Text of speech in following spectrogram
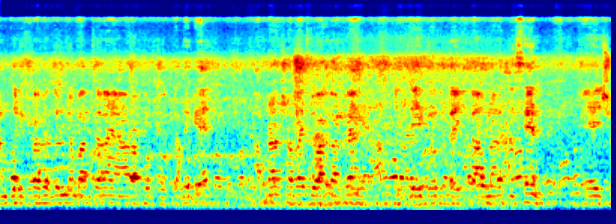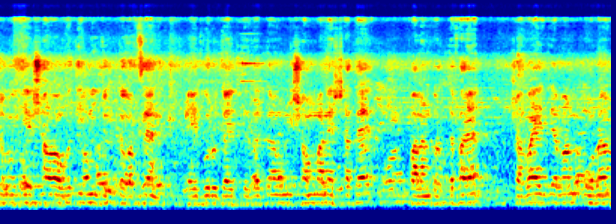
আন্তরিকভাবে ধন্যবাদ জানাই আমার আব্বুর পক্ষ থেকে। আপনারা সবাই দোয়া করবেন যে এই গুরু দায়িত্ব আপনারা দিচ্ছেন। এই সমিতির সভাপতি নিযুক্ত করছেন এই গুরু দায়িত্ব যাতে উনি সম্মানের সাথে পালন করতে পারেন। সবাই যেমন ওনার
